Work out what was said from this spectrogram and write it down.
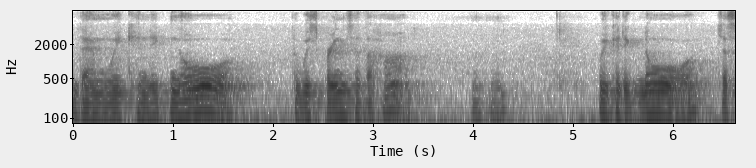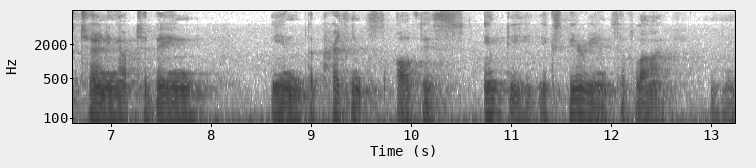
then we can ignore the whisperings of the heart. Mm-hmm. We could ignore just turning up to being in the presence of this empty experience of life. Mm-hmm.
